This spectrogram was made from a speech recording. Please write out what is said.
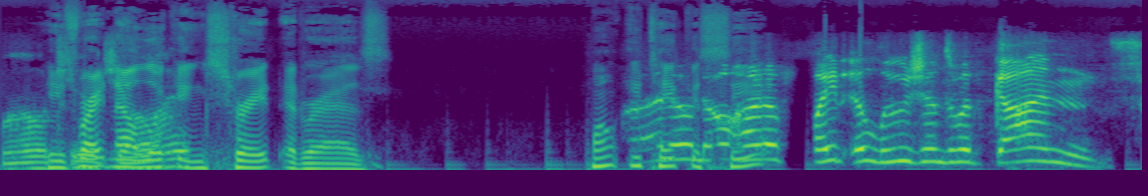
Won't He's right now join? looking straight at Raz. Won't you I take don't know seat? how to fight illusions with guns.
